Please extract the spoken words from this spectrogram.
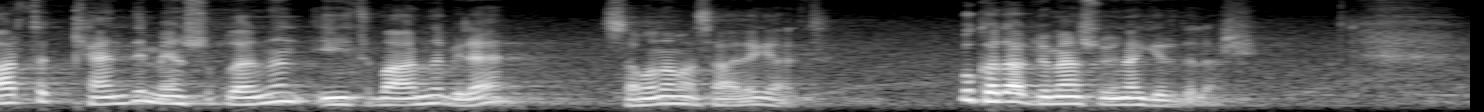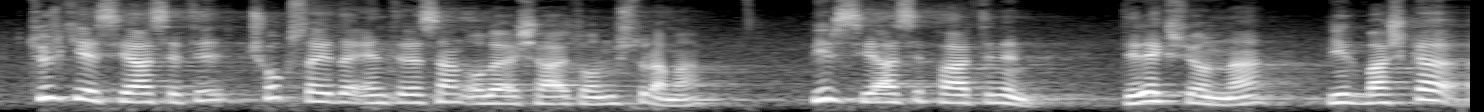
artık kendi mensuplarının itibarını bile savunamaz hale geldi. Bu kadar dümen suyuna girdiler. Türkiye siyaseti çok sayıda enteresan olaya şahit olmuştur ama bir siyasi partinin direksiyonuna bir başka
